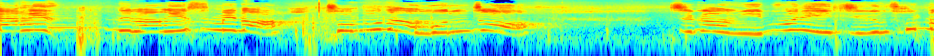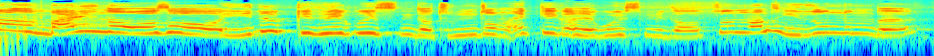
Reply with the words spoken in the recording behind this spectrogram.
망했, 네 망했습니다. 저보다 먼저 지금 이분이 지금 소다는 많이 넣어서 이렇게 되고 있습니다. 점점 액기가 되고 있습니다. 저는 아직 이 정도인데.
